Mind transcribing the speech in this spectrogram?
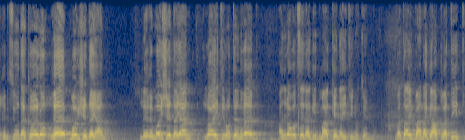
רב ציודה קורא לו רב מוישה דיין. לרב מוישה דיין לא הייתי נותן רב, אני לא רוצה להגיד מה כן הייתי נותן לו. ודאי בהנהגה הפרטית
